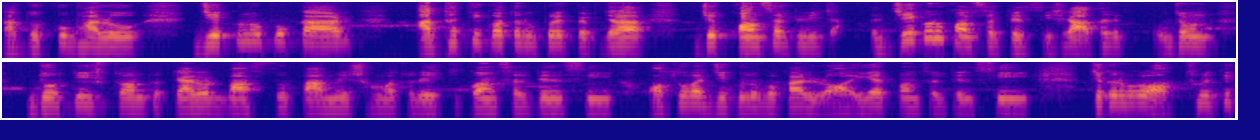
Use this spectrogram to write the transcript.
তা তো খুব ভালো। যে কোনো প্রকার আধ্যাত্মিকতার উপরে যারা যে কনসালটেন্সি যে কোনো কনসালটেন্সি সেটা আধ্যাত্মিক যেমন জ্যোতিষতন্ত্র ট্যারোট বাস্তু পামের সংগত, রেকি কনসালটেন্সি অথবা যে কোনো প্রকার লয়ার কনসালটেন্সি যে কোনো প্রকার অর্থনৈতিক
